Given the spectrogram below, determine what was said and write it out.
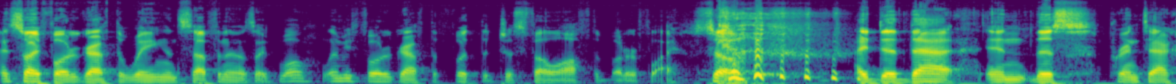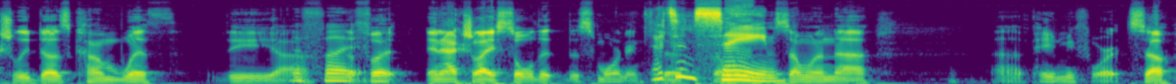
and so I photographed the wing and stuff. And then I was like, well, let me photograph the foot that just fell off the butterfly. So I did that, and this print actually does come with the uh, The foot. And actually, I sold it this morning. That's So insane. Someone, someone uh, uh, paid me for it. So.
